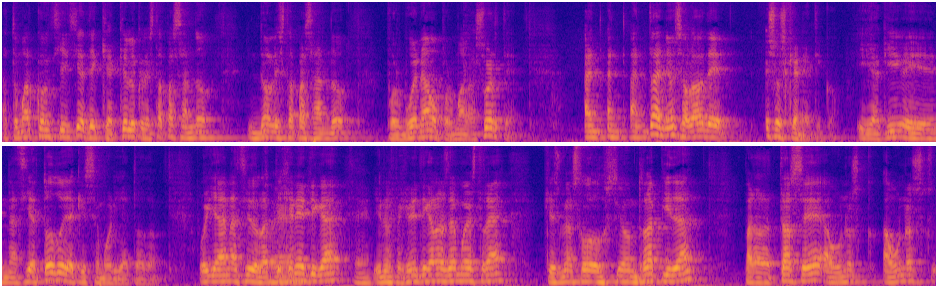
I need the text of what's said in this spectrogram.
a tomar conciencia de que aquello que le está pasando no le está pasando por buena o por mala suerte. Antaño se hablaba de eso es genético. Y aquí eh, nacía todo y aquí se moría todo. Hoy ya ha nacido la epigenética y la epigenética nos demuestra que es una solución rápida para adaptarse a unos, a unos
